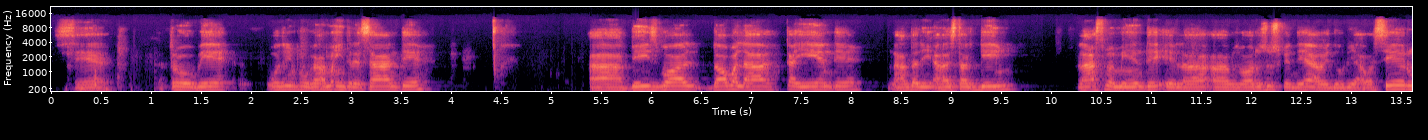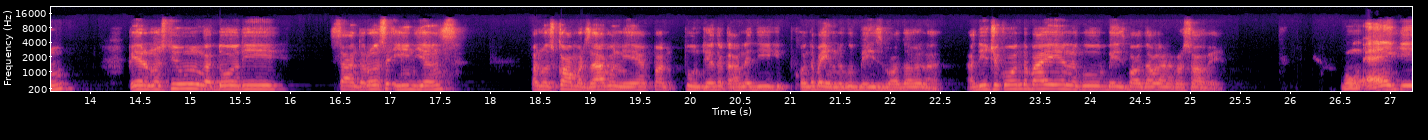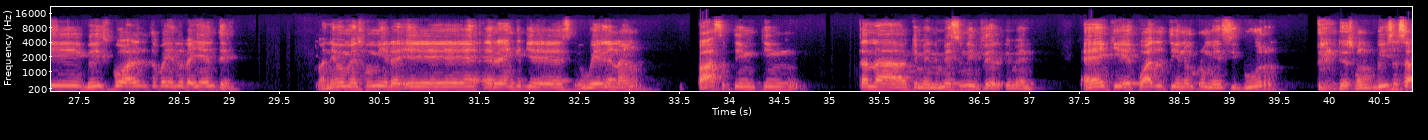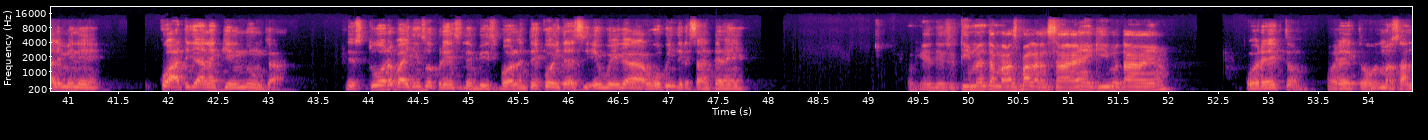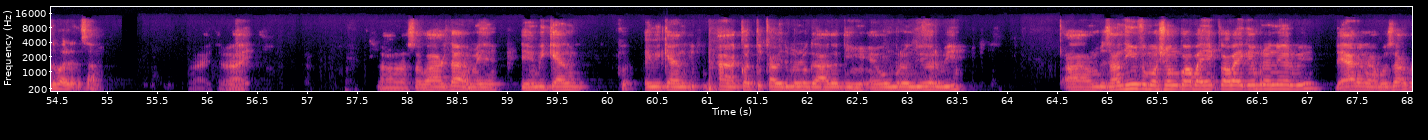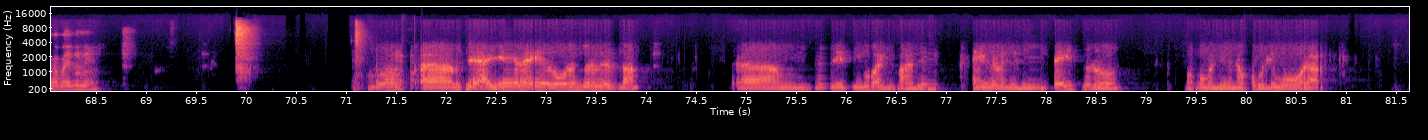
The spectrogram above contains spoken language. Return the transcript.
Certo. Trove outro programa interessante. A beisebol, dava lá, caiente, nada de All-Star Game. Lastimamente, ela agora suspendeu a do aguaceiro. Pero nós temos um jogador de Santa Rosa Indians para nós conversar com ele, para punter do carne de quando vai indo com o beisebol da lá. A gente quando vai indo com o beisebol da lá na pessoa. Bom, é que beisebol do vai indo caliente. Mas nem mesmo mira é é rank de wega não passa tem tem tá na que mesmo nível que men é que é quatro tem um promessa seguro Deus vamos ver se ali mene quatro gana quem nunca. Deus toda vai ter surpresa de beisebol. Então coisa se eu vega roupa interessante né. Ok, Deus o time está mais balançado hein aqui botar hein. Correto, correto. Vamos mais ando balançado. Right, right. So, so agora me tem weekend weekend a quanto cabe do meu lugar tem é um brando derby. Um, qual vai qual vai que um brando derby. Dera na bolsa qual vai com ele. Bom, um, sí, ayer eh, hubo un tour de dos. Um, de cinco participantes, en el 2016, pero como en la última hora,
